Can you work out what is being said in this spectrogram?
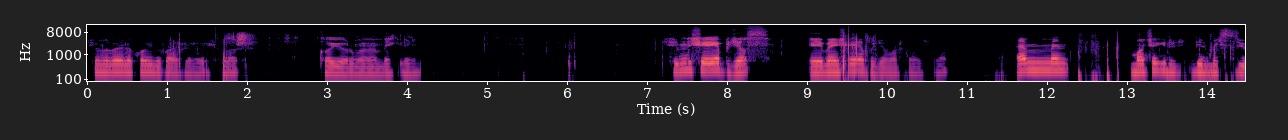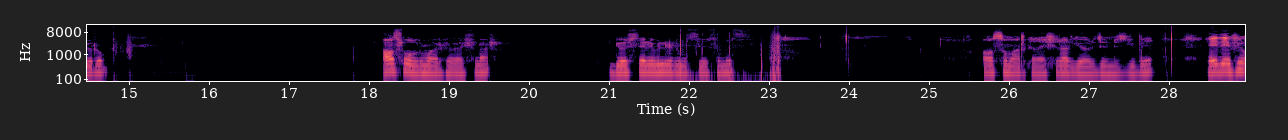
Şunu böyle koyduk arkadaşlar. Koyuyorum hemen bekleyin. Şimdi şey yapacağız. Ee, ben şey yapacağım arkadaşlar. Hemen maça gir girmek istiyorum. Az olur mu arkadaşlar? Gösterebilirim istiyorsanız. Asım arkadaşlar gördüğünüz gibi. Hedefim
